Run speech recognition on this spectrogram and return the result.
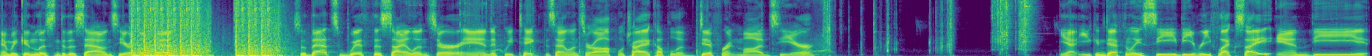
And we can listen to the sounds here a little bit. So that's with the silencer, and if we take the silencer off, we'll try a couple of different mods here. Yeah, you can definitely see the reflex sight and the...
